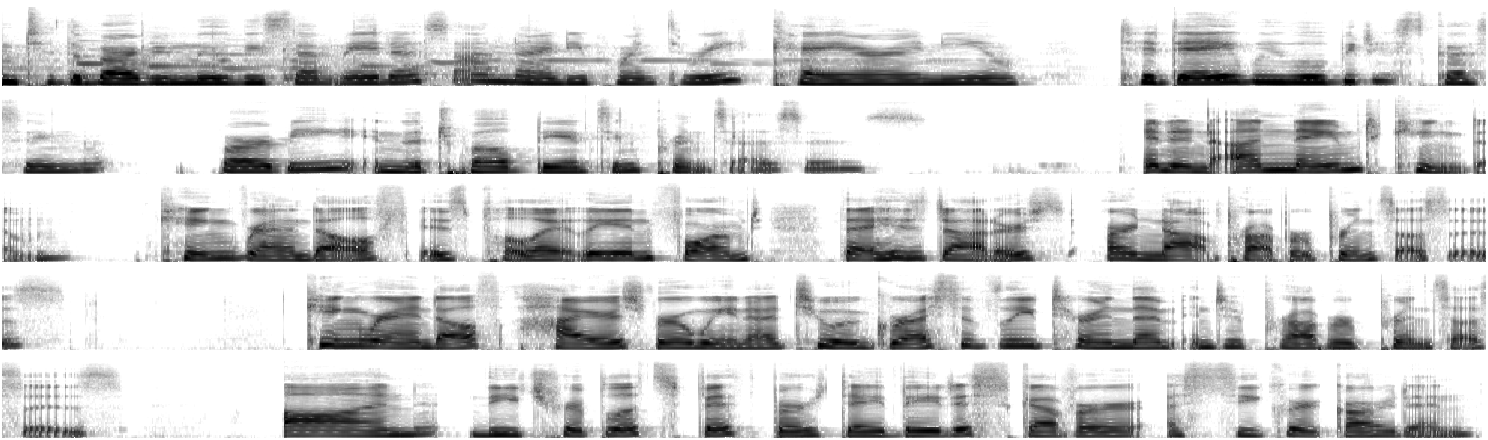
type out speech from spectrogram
Welcome to the Barbie Movies That Made Us on 90.3 KRNU. Today we will be discussing Barbie and the 12 Dancing Princesses. In an unnamed kingdom, King Randolph is politely informed that his daughters are not proper princesses. King Randolph hires Rowena to aggressively turn them into proper princesses. On the triplets' fifth birthday, they discover a secret garden.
